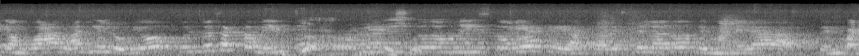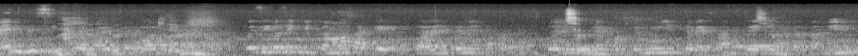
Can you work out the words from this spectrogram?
digan, wow, alguien lo vio, pues no exactamente, Ajá, porque hay exacto. toda una historia que acá de este lado, de manera, en paréntesis, este pues sí los invitamos a que se adentren en esa partecita de la Sí. porque es muy interesante Sí. y hasta también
